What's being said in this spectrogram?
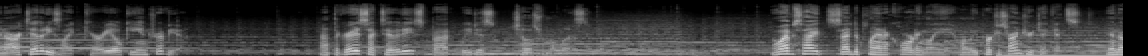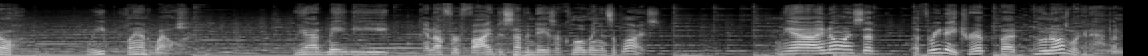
and our activities like karaoke and trivia. Not the greatest activities, but we just chose from a list. The website said to plan accordingly when we purchased our entry tickets. You know, we planned well. We had maybe enough for five to seven days of clothing and supplies. Yeah, I know I said a three day trip, but who knows what could happen.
